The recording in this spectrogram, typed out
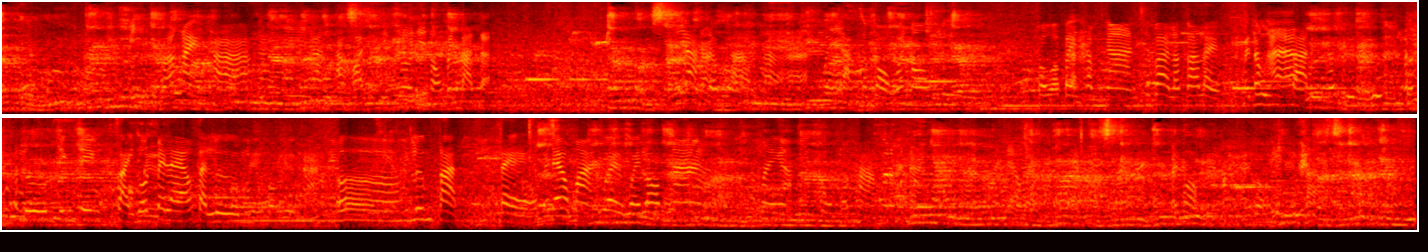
ครับผมท่านที่เพิ่งเดินทางว่าเข้าไงมาคะคุณนานั่งบนถามว่าสติ๊กเกอร์ที่น้องไปตัดอะ ทั้งฝั่งซ้ายอยากกับจะขวาบอยินกดีค่ะที่ว่าอยากจะบอกว่าน้อง เชิญครับ ทำงานใช่ป่ะแล้วก็อะไรไม่ต้องลือ้าง ตัดเลยก็คือลืมลืมจริงๆ ใส่รถไปแล้วแต่ลืม เออลืมตัดแต่ไม่ได้เอามาด้วยไว้รอบหน้าทำไมอะมีคนมาถามเมื่อนั่งแล้วถ่ายภาพอาสนะท่านไปด้วยทุกอาสนะจะมี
